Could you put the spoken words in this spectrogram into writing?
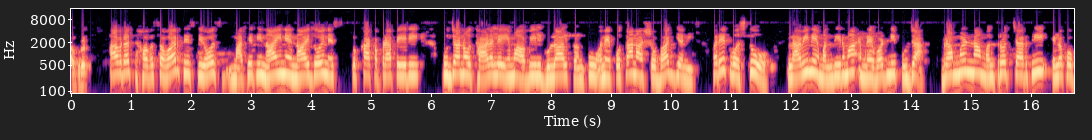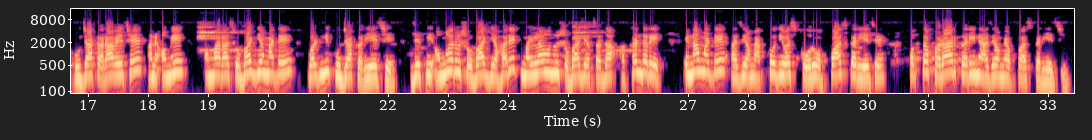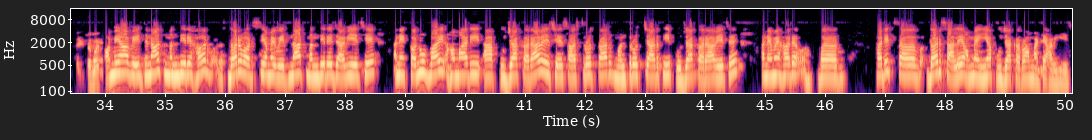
આ વ્રત આ વ્રત સવારથી સ્ત્રીઓ માથેથી નાહીને, નાહી ધોઈને સુખા કપડાં પહેરી, પૂજાનો થાળ લે, એમાં અબીલ, ગુલાલ, કંકુ અને પોતાના સૌભાગ્યની હરેક વસ્તુઓ લાવીને મંદિરમાં એમણે વડની પૂજા, બ્રાહ્મણના મંત્રોચ્ચારથી એ લોકો પૂજા કરાવે છે અને અમે અમારા સૌભાગ્ય માટે વડની પૂજા કરીએ છીએ. જેથી અમારું સૌભાગ્ય, હરેક મહિલાઓનું સૌભાગ્ય સદા અખંડ રહે. એના માટે આજે અમે આખો દિવસ કોરો ઉપવાસ કરીએ છીએ. ફક્ત ફરાર કરીને આજે અમે ઉપવાસ કરીએ છીએ. અમે આ વેદનાથ મંદિરે હર દર વર્ષે અમે વેદનાથ મંદિરે જ આવીએ છીએ અને કનુભાઈ અમારી આ પૂજા કરાવે છે, શાસ્ત્રોચ્ચાર, મંત્રોચ્ચારથી પૂજા કરાવે છે અને અમે હર હરેક દર સાલે અમે અહીંયા પૂજા કરવા માટે આવીએ છીએ.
